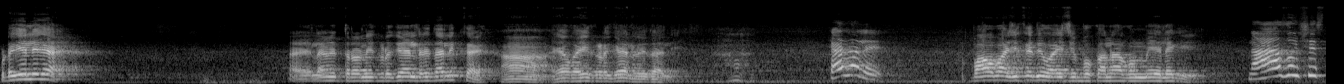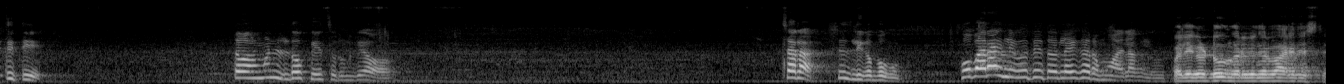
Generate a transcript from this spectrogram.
कुठं गेली का आयला मित्रांनो इकडं गॅलरीत आली काय? हां हे बघा इकडं गॅलरीत आली. काय झालंय? पावभाजी कधी व्हायची? भुका लागून मेल्या की. नाही अजून शिस्ती ती. तर म्हणलं डोकं विचारून घ्यावं. चला शिजली का बघू. उभा राहिली होती तर लय गरम व्हायला लागलं होतं. पलीकडे डोंगर बिगर भारी दिसते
